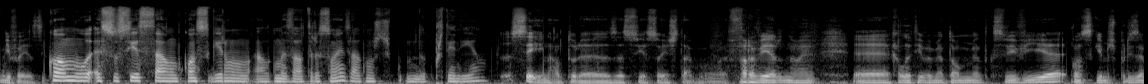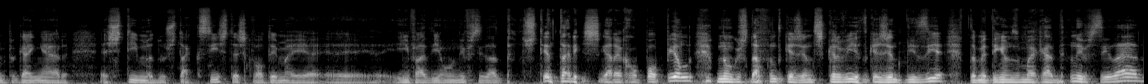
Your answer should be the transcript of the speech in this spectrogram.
e foi assim. Como associação, conseguiram algumas alterações, alguns do que pretendiam? Sim, na altura as associações estavam a ferver, não é? Uh, relativamente ao momento que se vivia, conseguimos, por exemplo, ganhar a estima dos taxistas, que volta e meia uh, invadiam a universidade para nos tentarem chegar a roupa ao pelo, não gostavam do que a gente escrevia, do que a gente dizia, também tínhamos uma rádio da universidade.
